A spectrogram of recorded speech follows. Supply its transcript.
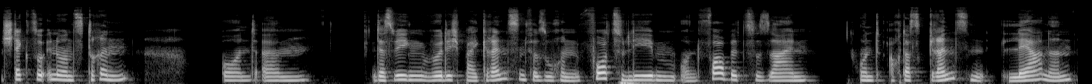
steckt so in uns drin. Und ähm, deswegen würde ich bei Grenzen versuchen vorzuleben und Vorbild zu sein. Und auch das Grenzen lernen,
